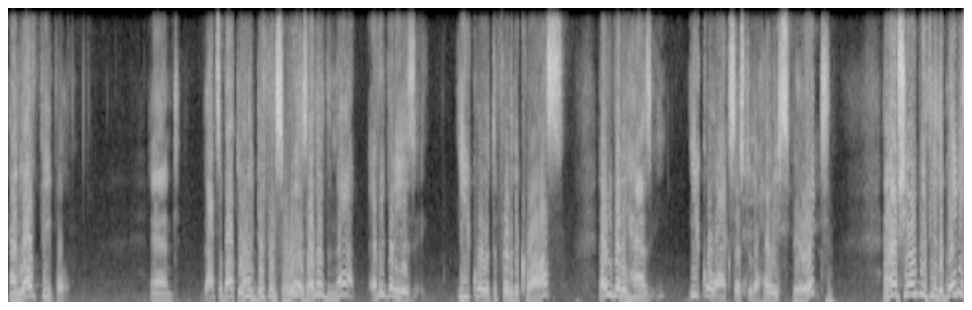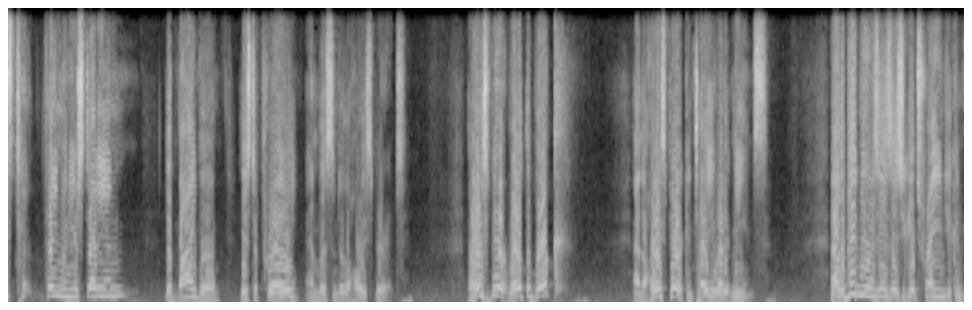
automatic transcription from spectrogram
and love people. And that's about the only difference there is. Other than that, everybody is equal at the foot of the cross. Everybody has equal access to the Holy Spirit. And I've shared with you the greatest t- thing when you're studying the Bible is to pray and listen to the Holy Spirit. The Holy Spirit wrote the book, and the Holy Spirit can tell you what it means. Now, the good news is, as you get trained, you can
